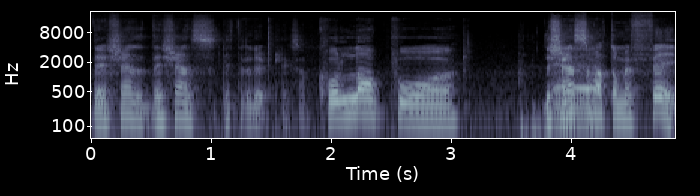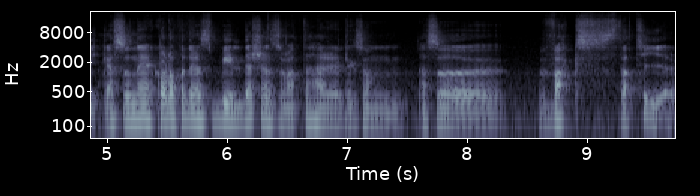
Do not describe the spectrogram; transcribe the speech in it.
det känns, det känns lite lurt liksom. Kolla på, Det känns Eh. som att de är fake. alltså när jag kollar på deras bilder känns det som att det här är liksom, alltså vaxstatyer.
